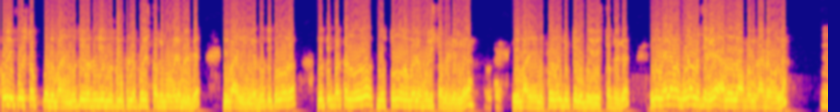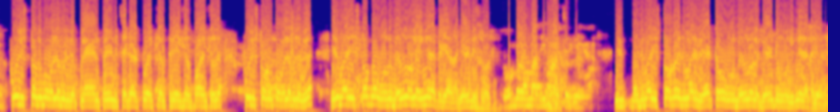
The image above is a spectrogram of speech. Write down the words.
ஃபுல் இப்போ ஸ்டாக் இது பாருங்க. நூத்தி இருபத்தஞ்சு நூத்தி முப்பதுல ஃபுல் ஸ்டாக் இப்போ அவைலபிள் இருக்கு. இது பாருங்க இங்க நூத்தி தொண்ணூறு நூத்தி பத்து நூறு நூத்தி தொண்ணூறு ரூபாயில ஃபுல் ஸ்டாக் இருக்கு இங்க. இது பாருங்க இந்த full one fifty rupees stock இருக்கு. இன்னும் மேல ஒரு குடம் வச்சிருக்கு. அது இல்ல அப்புறம் காட்டுறவங்க. ஃபுல் ஸ்டாக் இப்போ அவைலபிள் இருக்கு. Plain print checker two XL three XL four XL full stock இப்போ அவைலபிள் இருக்கு. இது மாதிரி ஸ்டாக் உங்களுக்கு பெங்களூர்ல எங்க கிடையாது. நான் கேரண்டி சொல்றேன். ரொம்ப ரொம்ப அதிகமா வச்சிருக்கீங்க. இது மாதிரி ஸ்டாக்கோ இது மாதிரி ரேட்டோ உங்களுக்கு பெங்களூர்ல கேரண்டி உங்களுக்கு இங்கே தான் கிடையாது.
